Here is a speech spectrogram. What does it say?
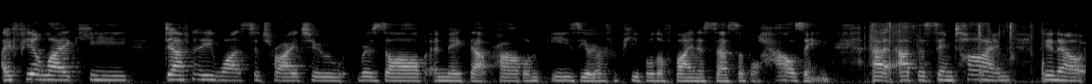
I feel like he definitely wants to try to resolve and make that problem easier for people to find accessible housing. At, at the same time, you know,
